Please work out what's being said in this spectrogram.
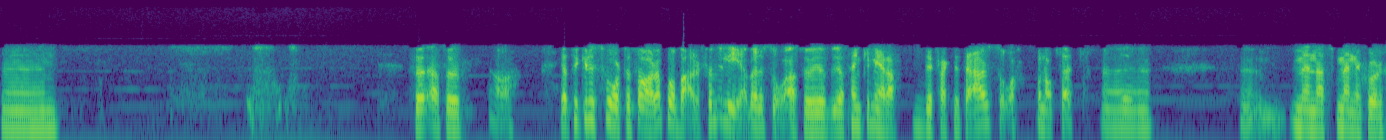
Mm. Så alltså, ja. Jag tycker det är svårt att svara på varför vi lever så. Alltså, jag, jag tänker mer att det faktiskt är så på något sätt. Uh, men att människor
